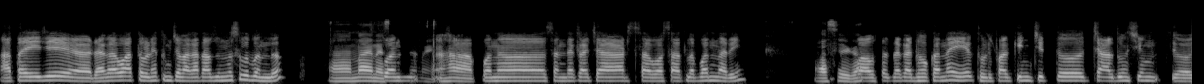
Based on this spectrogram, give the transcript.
आता हे जे ढगाळ वातावरण आहे तुमच्या भागात अजून नसेल बनलं नाही नाही पण सध्या नाही. हा पण अं, संध्याकाळच्या आठ सव्वा सातला बनणार आहे. असं आहे का? पावसाचा काय धोका नाहीये थोडीफार किंचित अं, चार दोन शिम अं,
